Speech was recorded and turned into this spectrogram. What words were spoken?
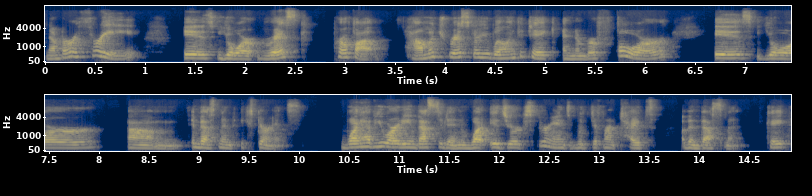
Number three is your risk profile. How much risk are you willing to take? And number four is your um, investment experience. What have you already invested in? What is your experience with different types of investment? Okay,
